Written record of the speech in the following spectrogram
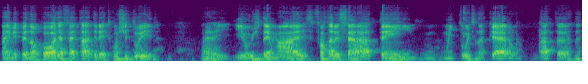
a MP não pode afetar direito constituído. Né? E, e, os demais, Fortaleza e Ceará tem um, um, intuito, né? Porque eram da Turner,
